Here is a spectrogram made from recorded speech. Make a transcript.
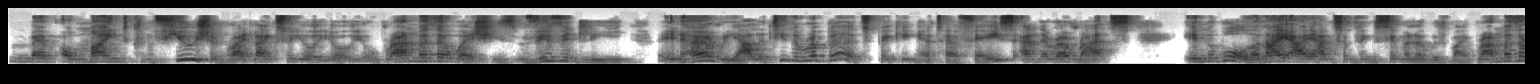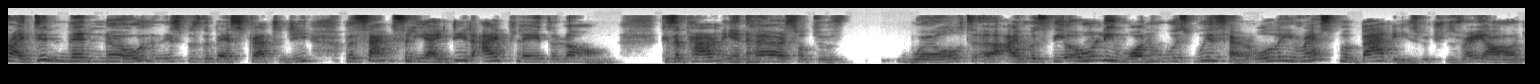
mem- or mind confusion, right? Like so, your your your grandmother, where she's vividly in her reality, there are birds picking at her face, and there are rats in the wall. And I, I had something similar with my grandmother. I didn't then know that this was the best strategy, but thankfully I did. I played along because apparently in her sort of world. Uh, I was the only one who was with her. All the rest were baddies, which was very hard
